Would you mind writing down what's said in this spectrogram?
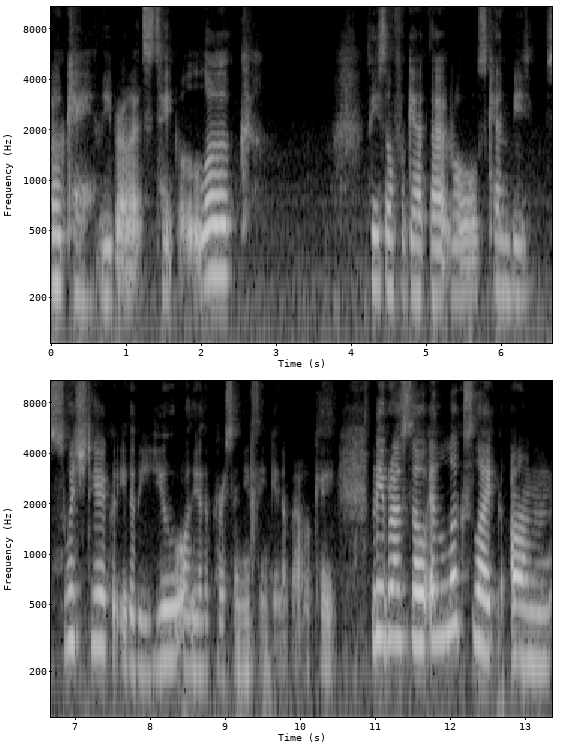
Okay, Libra, let's take a look. Please don't forget that roles can be switched here. It could either be you or the other person you're thinking about, okay? Libra, so it looks like um,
